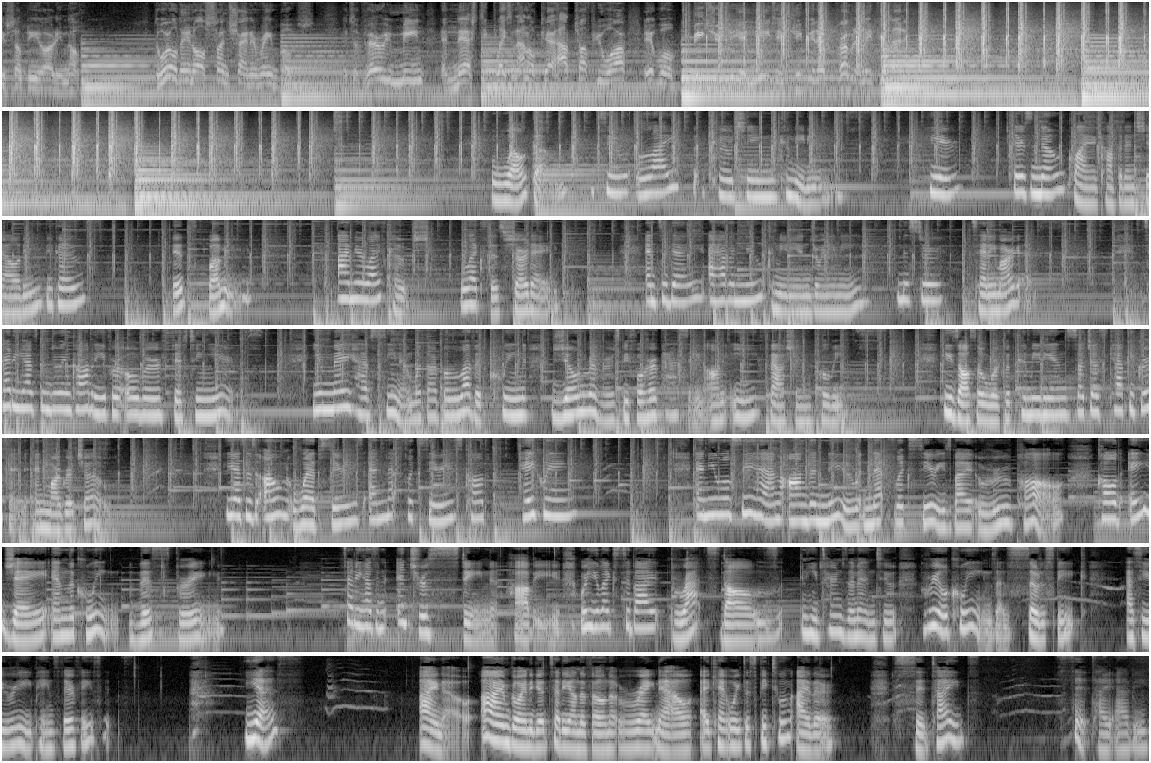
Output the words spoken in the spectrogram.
you something you already know. The world ain't all sunshine and rainbows. It's a very mean and nasty place, and I don't care how tough you are, it will beat you to your knees and keep you there permanently if you let it. Welcome to Life Coaching Comedians. Here, there's no client confidentiality because it's funny. I'm your life coach, Lexis Charday. And today I have a new comedian joining me, Mr. Teddy Margus. Teddy has been doing comedy for over 15 years. You may have seen him with our beloved Queen Joan Rivers before her passing on E Fashion Police. He's also worked with comedians such as Kathy Griffin and Margaret Cho. He has his own web series and Netflix series called Hey Queen. And you will see him on the new Netflix series by RuPaul called AJ and the Queen this spring. Teddy has an interesting hobby where he likes to buy Bratz dolls and he turns them into real queens, as so to speak, as he repaints their faces. Yes, I know. I'm going to get Teddy on the phone right now. I can't wait to speak to him either. Sit tight. Sit tight, Abby.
